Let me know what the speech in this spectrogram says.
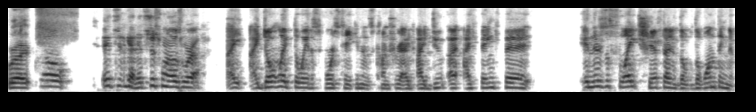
Right. So it's again, it's just one of those where I, I don't like the way the sport's taken in this country. I, I do I, I think that and there's a slight shift. I, the the one thing that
